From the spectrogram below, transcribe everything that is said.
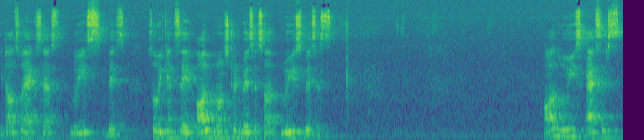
It also acts as Lewis base. So we can say all Bronsted bases are Lewis bases. All Lewis acids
